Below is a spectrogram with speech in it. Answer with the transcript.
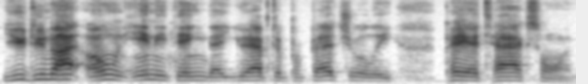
You do not own anything that you have to perpetually pay a tax on.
